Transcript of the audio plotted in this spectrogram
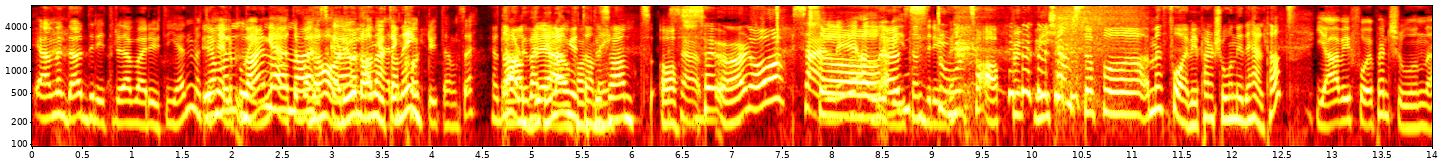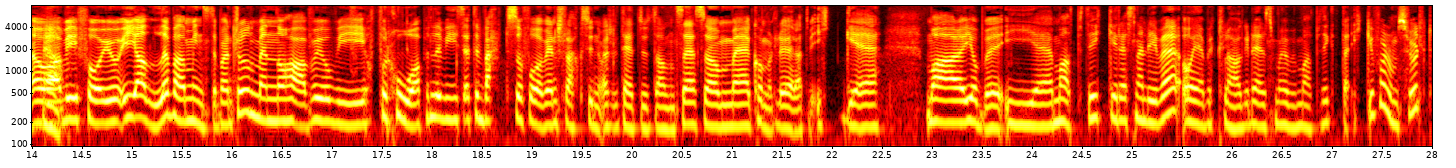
Ja, Men da driter du deg bare ut igjen. Vet du. Ja, Hele poenget nei, er at du bare nei. Skal du jo lang ha det utdanning. kort utdannelse. ja, da har du veldig lang utdanning. sant. Å, søren òg! Særlig Så- alle de En som driver stor taper. Vi kommer til å få Men får vi pensjon i det hele tatt? Ja, vi får jo pensjon, og Ja. vi får jo i alle fall minstepensjon, men nå har vi jo vi forhåpentligvis etter hvert så får vi en slags universitetsutdannelse som eh, kommer til å gjøre at vi ikke må jobbe i eh, matbutikk resten av livet. Og jeg beklager dere som må jobbe i matbutikk, det er ikke fordomsfullt,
